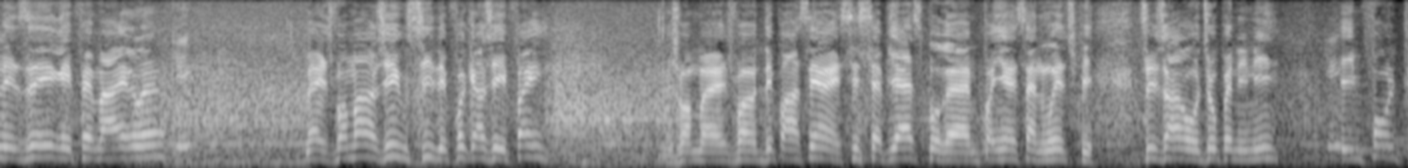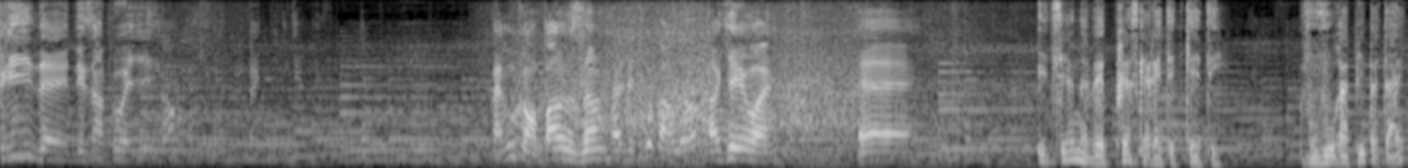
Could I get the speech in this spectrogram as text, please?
plaisir éphémères, là. OK. Mais je vais manger aussi, des fois, quand j'ai faim. Je vais, me, je vais dépenser un 6-7 piastres pour euh, me pogner un sandwich, puis, tu sais, genre au Joe Panini. OK. Et ils me font le prix de- des employés. Ah Par où qu'on passe, donc? Ben, le métro par là. OK, ouais. Euh, Étienne avait presque arrêté de quêter. Vous vous rappelez peut-être,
